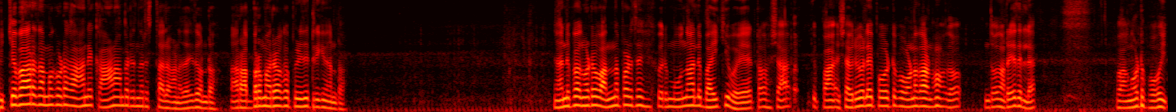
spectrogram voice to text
മിക്കവാറും നമുക്കിവിടെ ആനയെ കാണാൻ പറ്റുന്നൊരു സ്ഥലമാണ് ഇതുണ്ടോ? ആ റബ്ബർ മരമൊക്കെ പിഴുതിട്ടിരിക്കുന്നുണ്ടോ? ഞാനിപ്പോൾ അങ്ങോട്ട് വന്നപ്പോഴത്തേക്ക് ഒരു മൂന്നാൽ ബൈക്ക് പോയി. കേട്ടോ ശബരിമലയിൽ പോയിട്ട് പോണതാണോ അതോ എന്തോന്ന് അറിയത്തില്ല. അപ്പോൾ അങ്ങോട്ട് പോയി.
